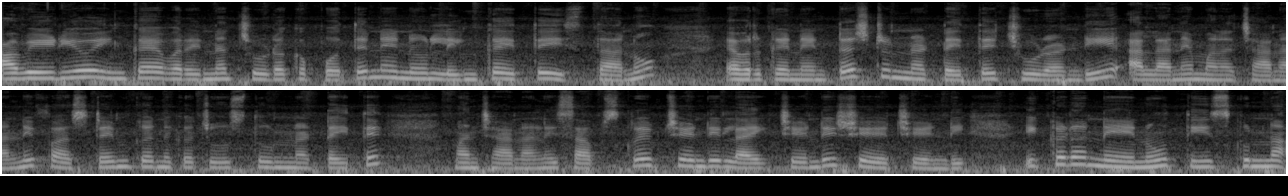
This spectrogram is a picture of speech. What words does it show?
ఆ వీడియో ఇంకా ఎవరైనా చూడకపోతే నేను లింక్ అయితే ఇస్తాను. ఎవరికైనా ఇంట్రెస్ట్ ఉన్నట్టయితే చూడండి. అలానే మన ఛానల్ని ఫస్ట్ టైం కనుక చూస్తున్నట్టయితే మన ఛానల్ని సబ్స్క్రైబ్ చేయండి లైక్ చేయండి షేర్ చేయండి. ఇక్కడ నేను తీసుకున్న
